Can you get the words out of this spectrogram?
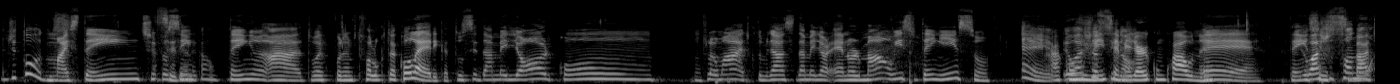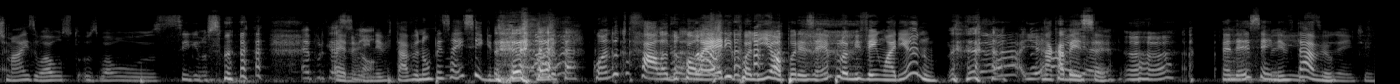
de todos. Mas tem, tipo Seria assim, legal. tem a, tu, é, por exemplo, tu falou que tu é colérica, tu se dá melhor com um fleumático, tu me dá, se dá melhor. É normal isso? Tem isso? É, a convivência assim, é melhor com qual, né? É. Tem eu assim, acho só bate não... mais igual os, igual os signos. é porque é, assim, é, inevitável não pensar em signos. Né? quando, quando, tu fala do colérico ali, ó, por exemplo, me vem um ariano ah, yeah, na cabeça. Yeah. Uhum. Entendeu? Isso é inevitável. Isso.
